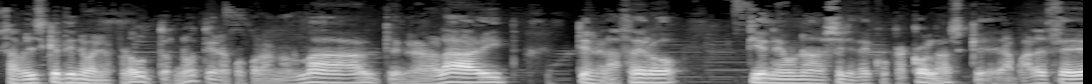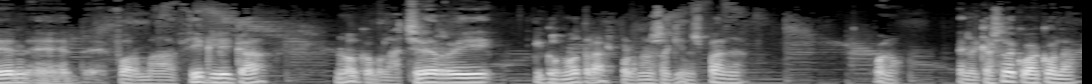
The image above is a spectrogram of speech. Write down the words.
sabéis que tiene varios productos, ¿no? Tiene Coca-Cola normal, tiene la Light, tiene la Cero, tiene una serie de Coca-Colas que aparecen eh, de forma cíclica, ¿no? Como la Cherry y como otras, por lo menos aquí en España. Bueno, en el caso de Coca-Cola,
